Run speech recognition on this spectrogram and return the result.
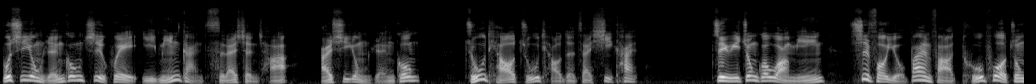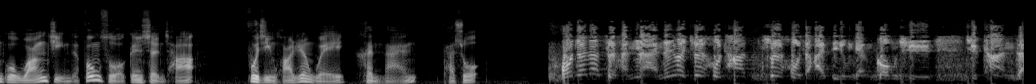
不是用人工智慧以敏感词来审查，而是用人工逐条逐条的在细看。至于中国网民是否有办法突破中国网警的封锁跟审查，傅锦华认为很难。他说。我觉得用人工去去看的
